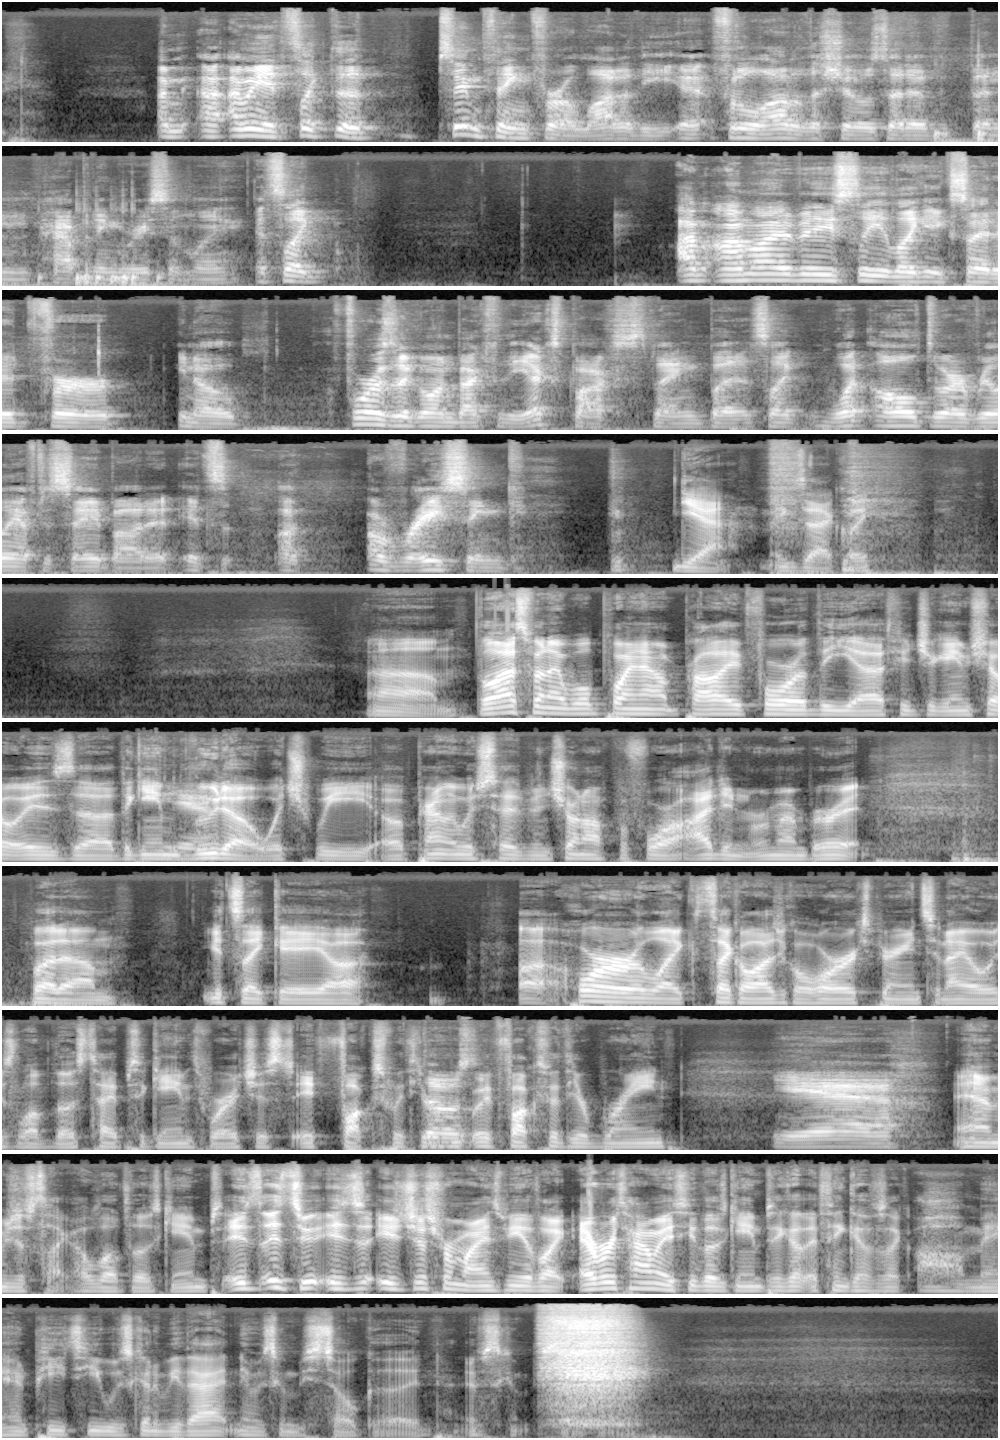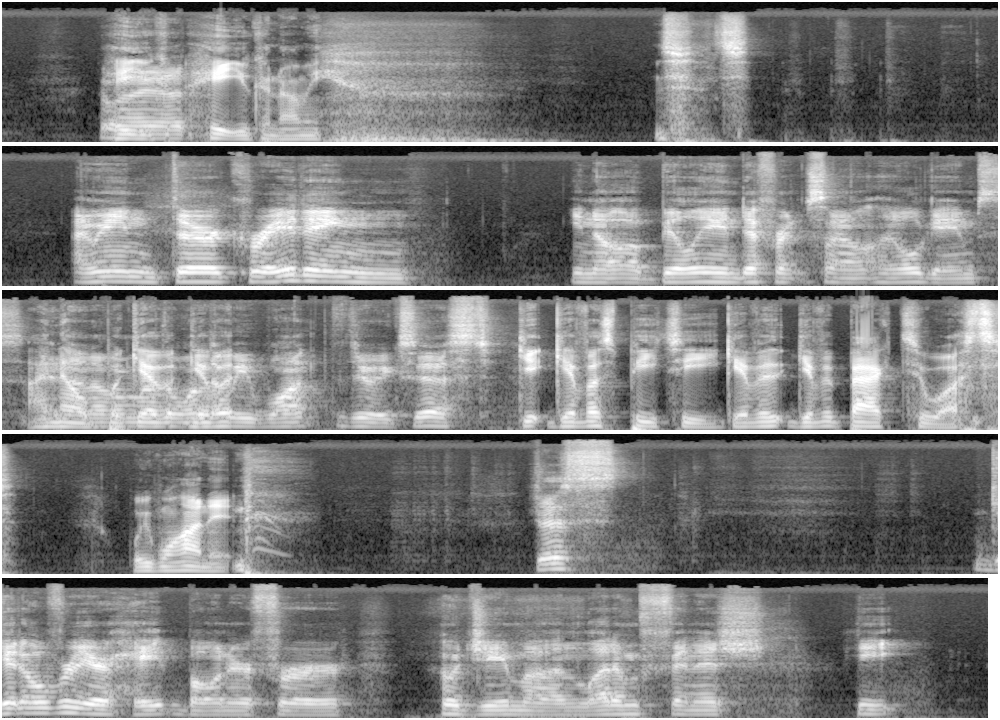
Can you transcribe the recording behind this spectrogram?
I mean, I mean, it's like the same thing for a lot of the uh, for a lot of the shows that have been happening recently. It's like I'm I'm obviously like excited for you know Forza going back to the Xbox thing, but it's like what all do I really have to say about it? It's a a racing game. Yeah, exactly. um, the last one I will point out, probably for the uh, future game show, is uh, the game Yeah. Luto, which we apparently which has been shown off before. I didn't remember it, but um, it's like a uh, uh, horror, like psychological horror experience, and I always love those types of games where it just it fucks with your Those- it fucks with your brain. Yeah, and I'm just like, I love those games. It's, it's, it's it just reminds me of like every time I see those games, I go- I think I was like, oh man, PT was gonna be that, and it was gonna be so good. It was gonna be so good. hate, you, Uh, hate you, Konami. I mean they're creating. You know, a billion different Silent Hill games. I know, but give the give that it- we want to exist. G- give us PT. Give it give it back to us. We want it. Just get over your hate boner for Kojima and let him finish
